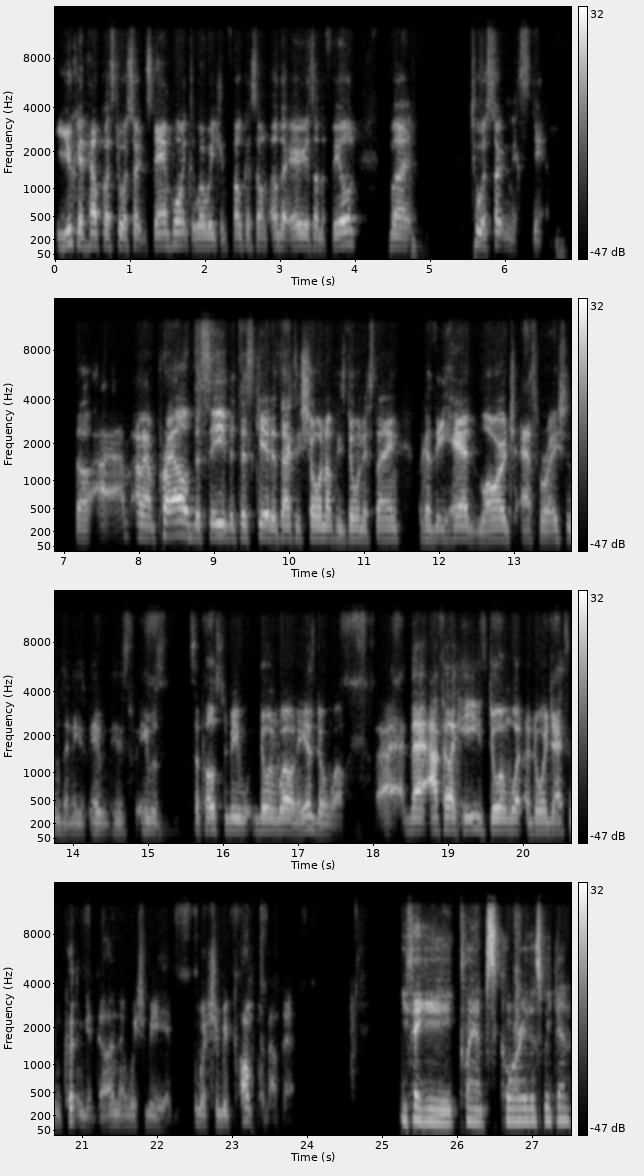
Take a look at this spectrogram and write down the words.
you can help us to a certain standpoint to where we can focus on other areas of the field, but to a certain extent. So I, I mean, I'm proud to see that this kid is actually showing up. He's doing his thing because he had large aspirations and he's he's he was supposed to be doing well and he is doing well. Uh, that I feel like he's doing what Adoree' Jackson couldn't get done, and we should be we should be pumped about that. You think he clamps Corey this weekend?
